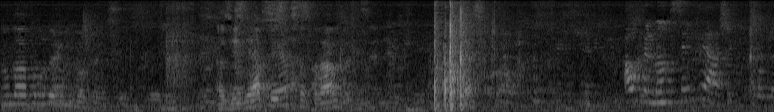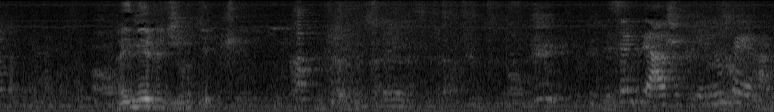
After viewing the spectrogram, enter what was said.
não dá problema. Às vezes é a peça, atrasa. Né? A peça, Ah, o Fernando sempre acha que o problema também a energia. Ele sempre acha que ele nunca é errado.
